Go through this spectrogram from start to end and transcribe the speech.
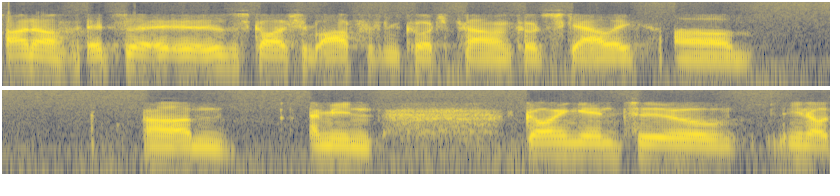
Oh know it's a it's a scholarship offer from Coach Powell and Coach Scalley. Um, um, I mean, going into you know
